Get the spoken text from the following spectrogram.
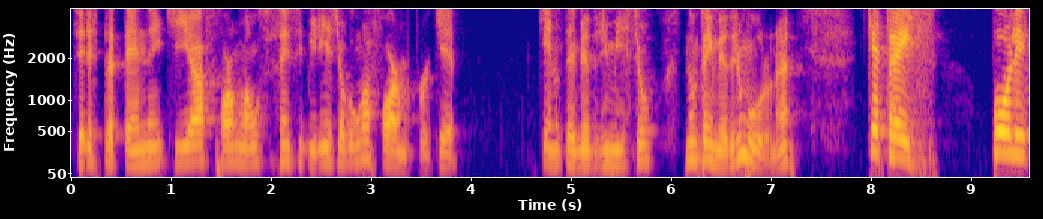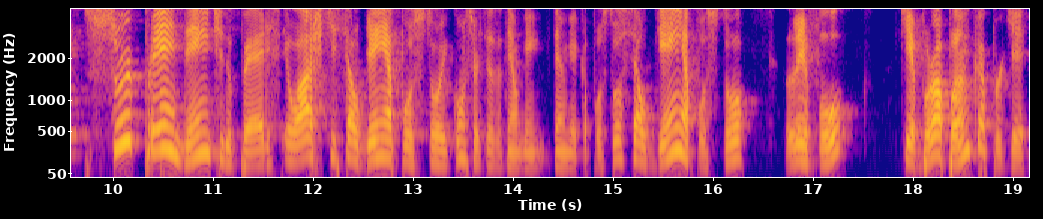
se eles pretendem que a Fórmula 1 se sensibilize de alguma forma, porque quem não tem medo de míssil não tem medo de muro, né? Q3, pole surpreendente do Pérez. Eu acho que se alguém apostou, e com certeza tem alguém, tem alguém que apostou, se alguém apostou, levou, quebrou a banca, porque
